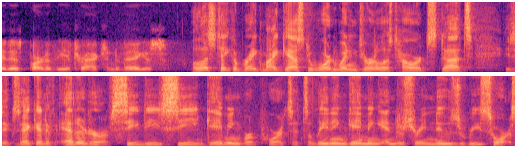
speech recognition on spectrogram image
it is part of the attraction to vegas well let's take a break my guest award-winning journalist howard stutz is executive editor of cdc gaming reports it's a leading gaming industry news resource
